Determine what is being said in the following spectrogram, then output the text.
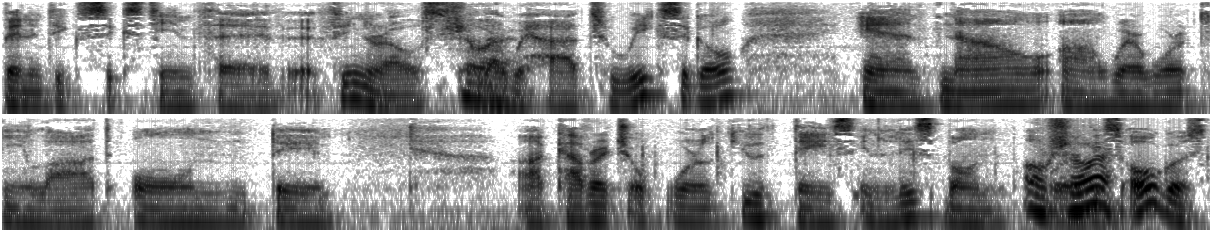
Benedict XVI uh, funerals Sure. that we had two weeks ago. And now uh, we're working a lot on the uh, coverage of World Youth Days in Lisbon Oh, sure. this August.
